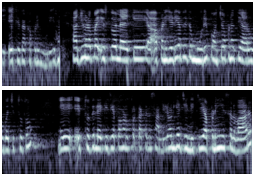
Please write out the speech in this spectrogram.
ਤੇ ਇੱਥੇ ਤੱਕ ਆਪਣੀ ਮੂਰੀ, ਹਾਂਜੀ, ਹੁਣ ਆਪਾਂ ਇਸ ਤੋਂ ਲੈ ਕੇ ਆਪਣੀ ਜਿਹੜੀ ਆ ਤੋਂ ਮੂਰੀ ਪਹੁੰਚੋ, ਆਪਣਾ ਤਿਆਰ ਹੋਊਗਾ ਜਿੱਥੋਂ ਤੋਂ। ਇਹ ਇੱਥੋਂ ਤੇ ਲੈ ਕੇ ਜੇ ਆਪਾਂ ਹੁਣ ਉੱਪਰ ਤੱਕ ਨਿਸ਼ਾਨੀ ਲਾਉਣੀ ਹੈ, ਜਿੰਨੀ ਕਿ ਆਪਣੀ ਸਲਵਾਰ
